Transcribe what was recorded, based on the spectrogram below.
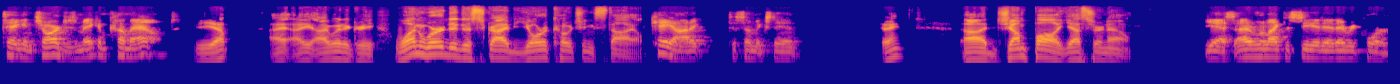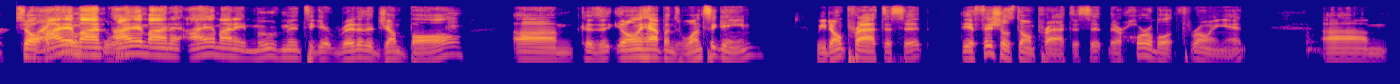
taking charges. Make them come out. Yep. I, I I would agree. One word to describe your coaching style. Chaotic to some extent. Okay, uh, jump ball, yes or no? Yes, I would like to see it at every quarter. So Like I am on school. I am on a, I am on a movement to get rid of the jump ball um because it only happens once a game. We don't practice it. The officials don't practice it. They're horrible at throwing it. Um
